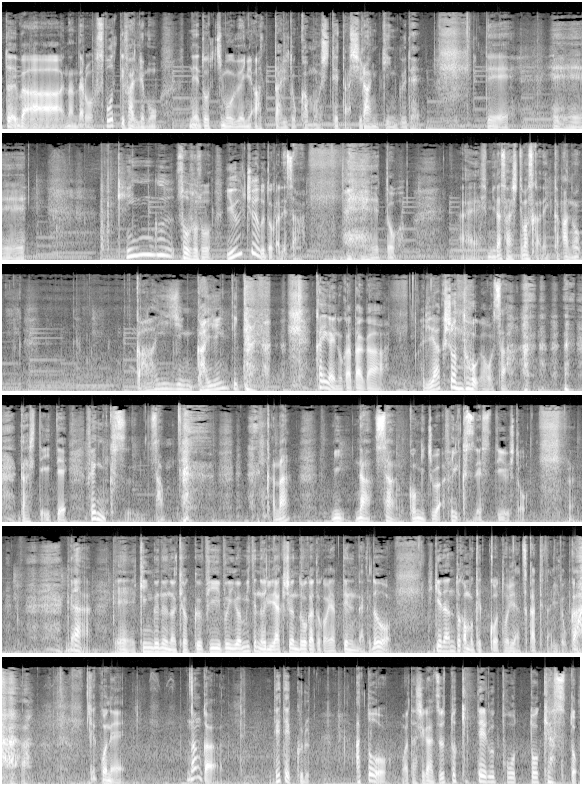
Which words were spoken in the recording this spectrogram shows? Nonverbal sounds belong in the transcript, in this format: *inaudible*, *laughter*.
例えば、なんだろう、Spotify でもね、どっちも上にあったりとかもしてたし、ランキングで。で、えー、キング、そうそうそう、YouTube とかでさ、えー、と、えー、皆さん知ってますかね？あの、外人、外人って言ったらいいな。*laughs* 海外の方がリアクション動画をさ、*laughs* 出していて、フェニックスさん *laughs* かな？みなさんこんにちは。フェリックスですっていう人。*laughs* が、えー、キングヌーの曲 PV を見てのリアクション動画とかをやってるんだけどヒゲダンとかも結構取り扱ってたりとか。*laughs* 結構ねなんか出てくる。あと私がずっと聞いてるポッドキャスト、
